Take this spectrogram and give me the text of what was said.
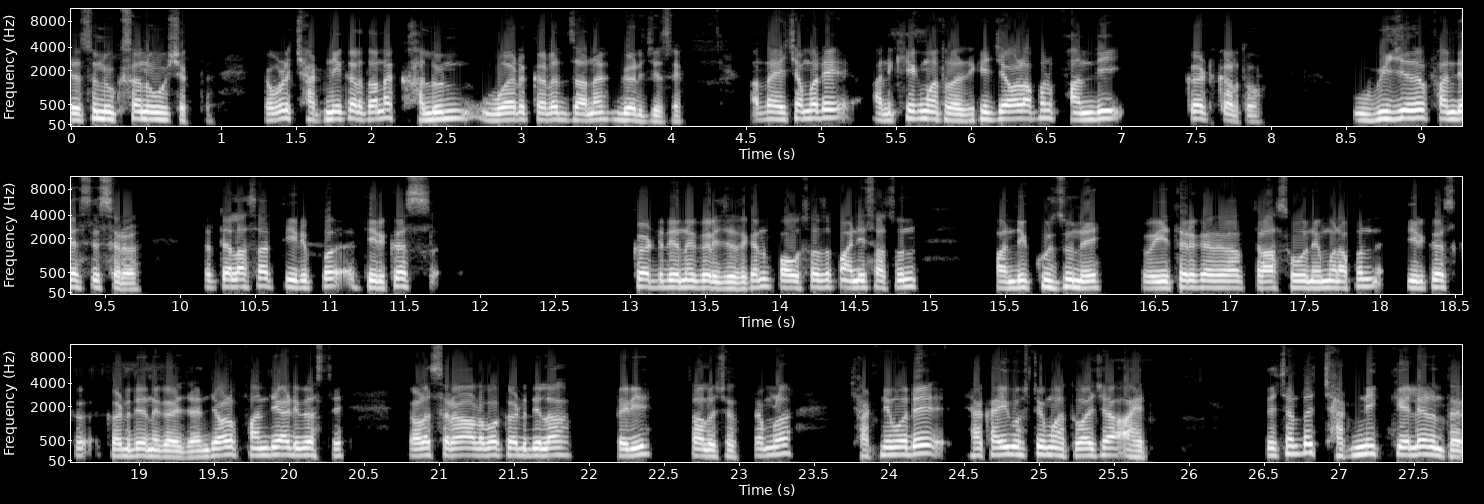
त्याचं नुकसान होऊ शकतं. त्यामुळे छाटणी करताना खालून वर करत जाणं गरजेचं आहे. आता ह्याच्यामध्ये आणखी एक महत्वाचं आहे की ज्यावेळेला आपण फांदी कट करतो उभी जी जर फांदी असते सरळ तर त्याला असा तिरप तिरकस कट देणं गरजेचं आहे. कारण पावसाचं पाणी साचून फांदी कुजू नये किंवा इतर त्रास होऊ नये म्हणून आपण तिरकस क- कट देणं गरजेचं आहे. आणि ज्यावेळेला फांदी आडवी असते त्यावेळेला सरळ आडवा कट दिला तरी चालू शकतो. त्यामुळं छाटणीमध्ये ह्या काही गोष्टी महत्त्वाच्या आहेत. त्याच्यानंतर छाटणी केल्यानंतर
